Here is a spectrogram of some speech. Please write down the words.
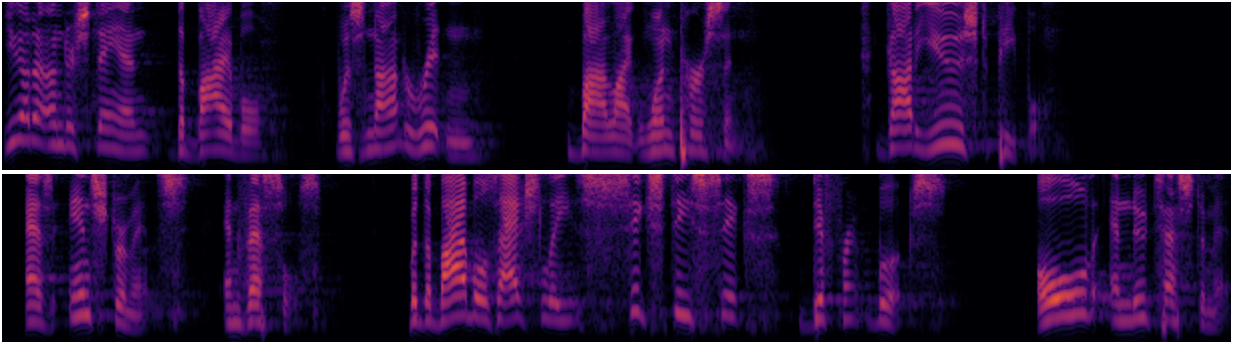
You got to understand the Bible was not written by like one person. God used people as instruments and vessels. But the Bible is actually 66 different books, Old and New Testament,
